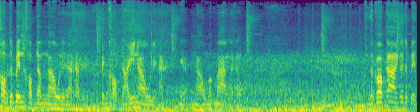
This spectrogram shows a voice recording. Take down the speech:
ขอบจะเป็นขอบดำเงาเลยนะครับ เป็นขอบไดเงาเลยนะ เนี่ยเงามากๆนะครับ แล้วก็ก้านก็จะเป็น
